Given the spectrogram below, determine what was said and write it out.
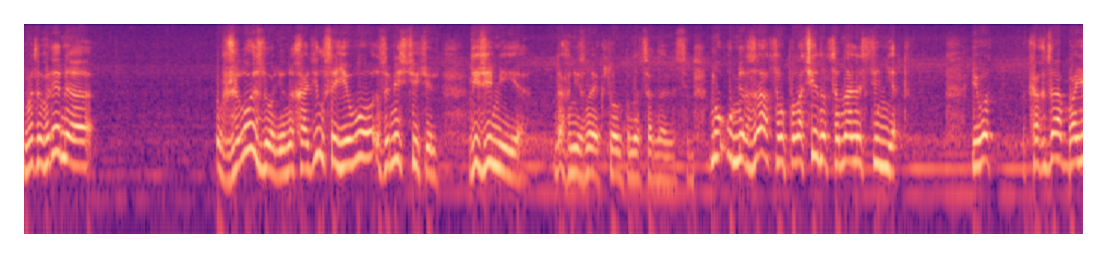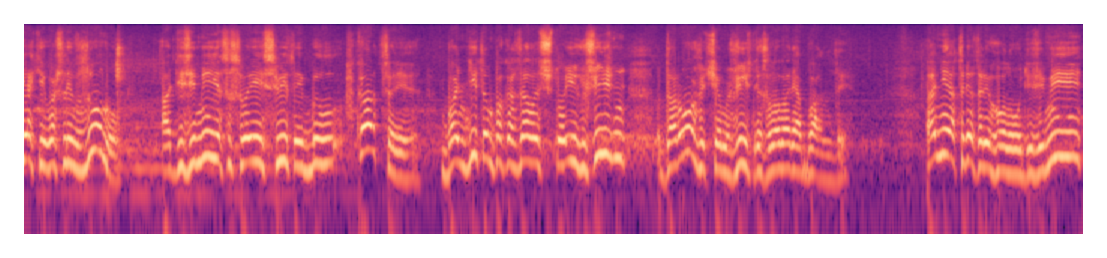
В это время в жилой зоне находился его заместитель Диземия. Даже не знаю, кто он по национальности. Ну, у мерзавцев, у палачей национальности нет. И вот, когда бояки вошли в зону, а Диземия со своей свитой был в карцере, бандитам показалось, что их жизнь дороже, чем жизнь главаря банды. Они отрезали голову Деземии,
